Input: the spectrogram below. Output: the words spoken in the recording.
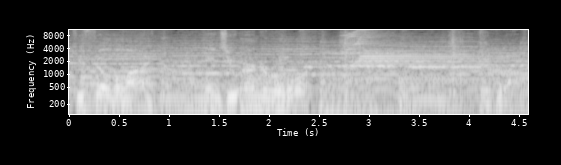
Like you filled a line. That means you earned a reward. Keep it up.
